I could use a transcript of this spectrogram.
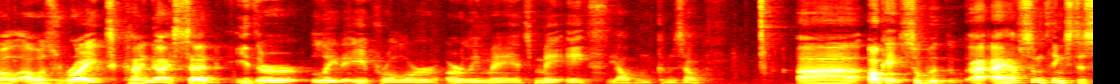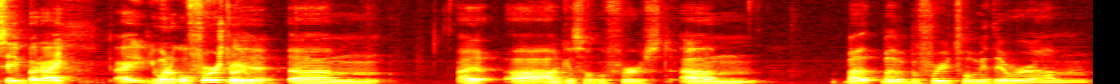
Well, I was right, kind of. I said either late April or early May. It's May 8th, the album comes out. Uh, okay, so with, I I have some things to say, but I, I you want to go first? or Yeah, um, I uh, I guess I'll go first. Um, but but before you told me they were um,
